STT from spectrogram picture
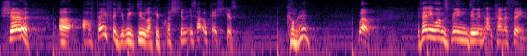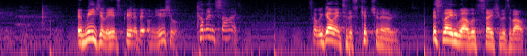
share uh, our faith with you. We do like a question. Is that okay? She goes, Come in. Well, if anyone's been doing that kind of thing, immediately it's been a bit unusual. Come inside. So we go into this kitchen area. This lady, well, I would say she was about,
